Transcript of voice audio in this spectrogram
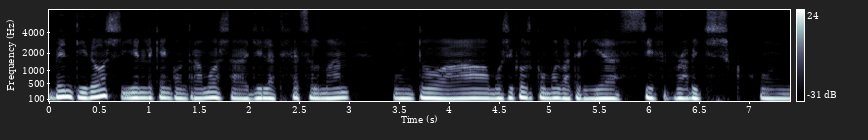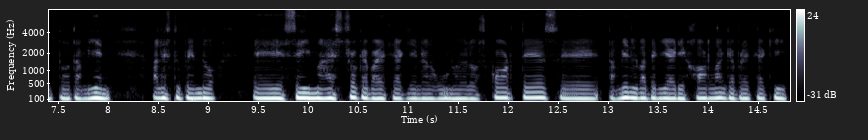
22 y en el que encontramos a Gillette Hetzelman junto a músicos como el batería Sif Ravitch, junto también al estupendo eh, Sei Maestro que aparece aquí en alguno de los cortes, eh, también el batería Eric Harlan que aparece aquí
